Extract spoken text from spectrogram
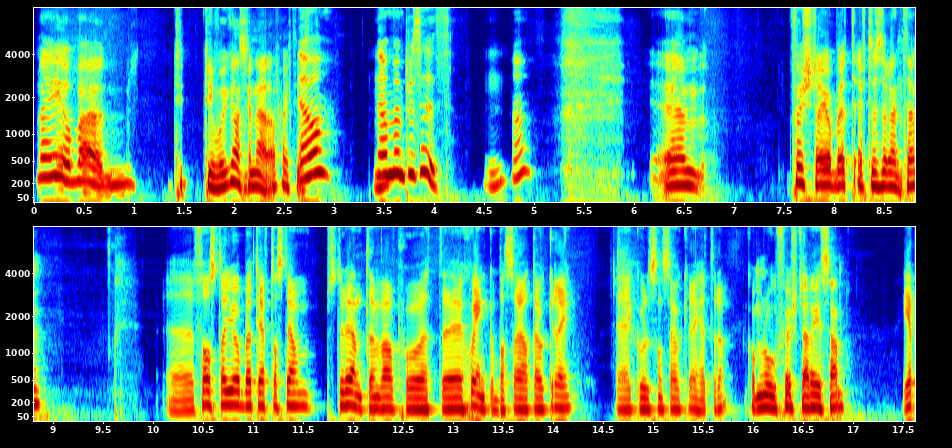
Nej, jag bara... Det, det var ju ganska nära faktiskt. Ja, ja Mm. men precis. Mm. Ja. Ehm, första jobbet efter studenten? Eh, första jobbet efter studenten var på ett eh, skänkebaserat åkeri. Eh, Guldsons åkeri hette det. Kommer du ihåg första resan? Japp.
